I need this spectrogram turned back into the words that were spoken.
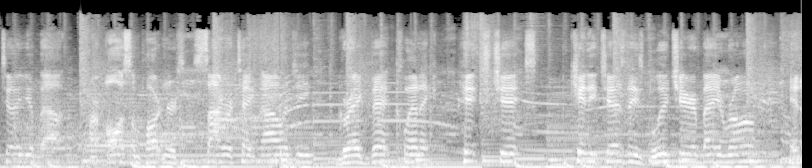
Tell you about our awesome partners, Cyber Technology, Greg Vet Clinic, Hicks Chicks, Kenny Chesney's Blue Chair Bay Rum, and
